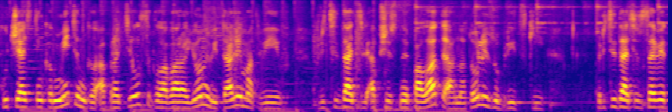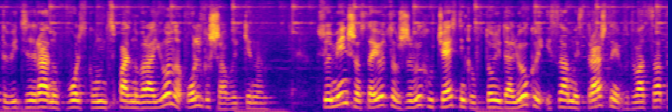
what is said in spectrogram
К участникам митинга обратился глава района Виталий Матвеев, председатель общественной палаты Анатолий Зубрицкий, председатель Совета ветеранов Вольского муниципального района Ольга Шавыкина. Все меньше остается в живых участников той далекой и самой страшной в 20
